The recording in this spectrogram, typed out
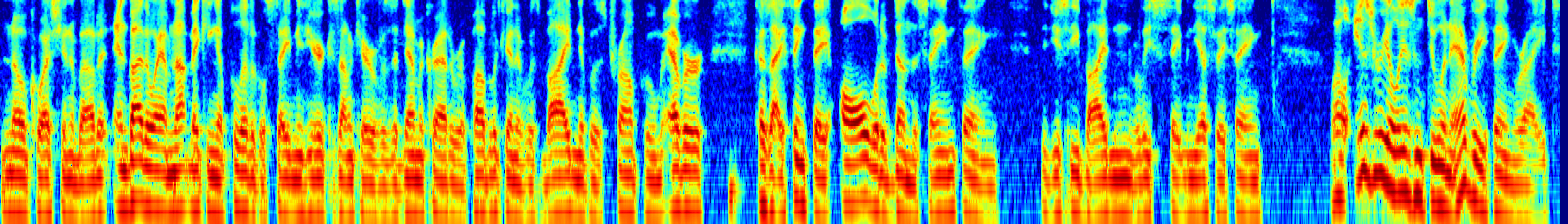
No question about it. And by the way, I'm not making a political statement here because I don't care if it was a Democrat or Republican, if it was Biden, if it was Trump, whomever, because I think they all would have done the same thing. Did you see Biden release a statement yesterday saying, well, Israel isn't doing everything right?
